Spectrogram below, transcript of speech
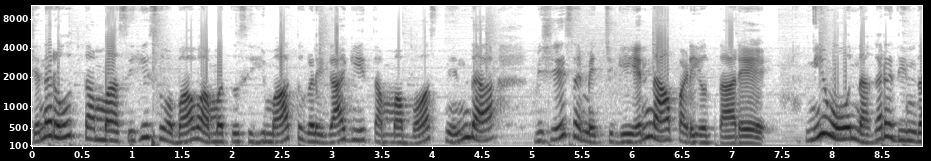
ಜನರು ತಮ್ಮ ಸಿಹಿ ಸ್ವಭಾವ ಮತ್ತು ಸಿಹಿ ಮಾತುಗಳಿಗಾಗಿ ತಮ್ಮ ಬಾಸ್ನಿಂದ ವಿಶೇಷ ಮೆಚ್ಚುಗೆಯನ್ನು ಪಡೆಯುತ್ತಾರೆ. ನೀವು ನಗರದಿಂದ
